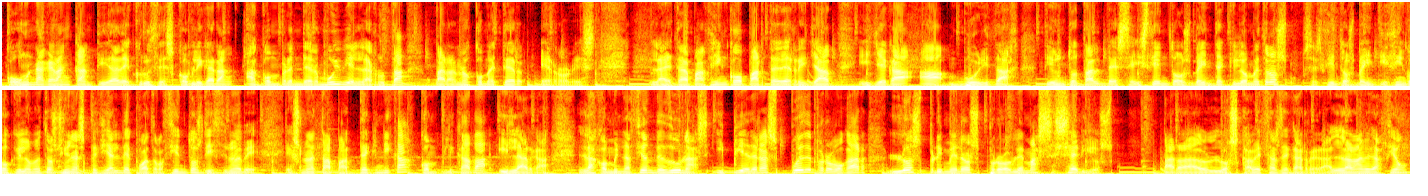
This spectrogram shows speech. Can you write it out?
con una gran cantidad de cruces que obligarán a comprender muy bien la ruta para no cometer errores. La etapa 5 parte de Riyadh y llega a Buridag. Tiene un total de 620 kilómetros, 625 kilómetros y una especial de 419. Es una etapa técnica, complicada y larga. La combinación de dunas y piedras puede provocar los primeros problemas serios para los cabezas de carrera. La navegación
